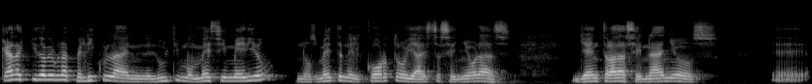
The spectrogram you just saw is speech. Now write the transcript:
cada que a ver una película en el último mes y medio, nos meten el corto y a estas señoras ya entradas en años eh,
